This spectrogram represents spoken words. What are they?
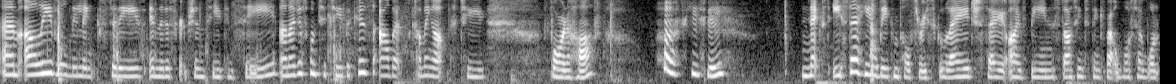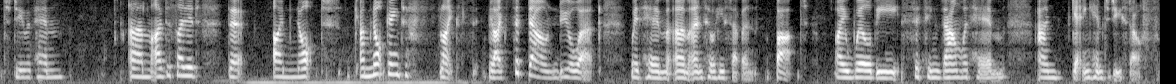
Um, I'll leave all the links to these in the description so you can see. And I just wanted to, because Albert's coming up to four and a half, oh, excuse me, next Easter he will be compulsory school age so I've been starting to think about what I want to do with him. Um, I've decided that I'm not I'm not going to like be like sit down do your work with him um, until he's seven but I will be sitting down with him and getting him to do stuff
